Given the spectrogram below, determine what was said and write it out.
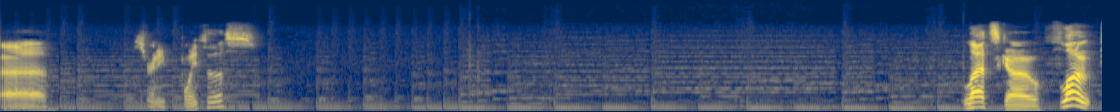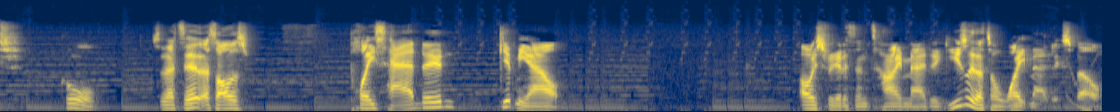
Uh, is there any point to this? Let's go. Float! Cool. So that's it? That's all this place had, dude? Get me out. Always forget it's in time magic. Usually that's a white magic spell.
